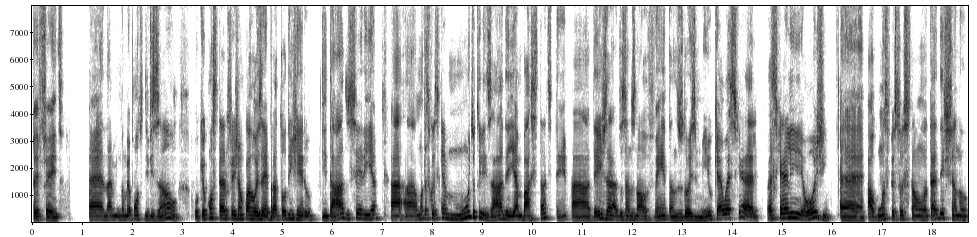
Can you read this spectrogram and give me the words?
Perfeito. É, na, no meu ponto de visão, o que eu considero feijão com arroz aí para todo engenheiro de dados seria a, a, uma das coisas que é muito utilizada e há bastante tempo, a, desde os anos 90, anos 2000, que é o SQL. O SQL hoje, é, algumas pessoas estão até deixando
